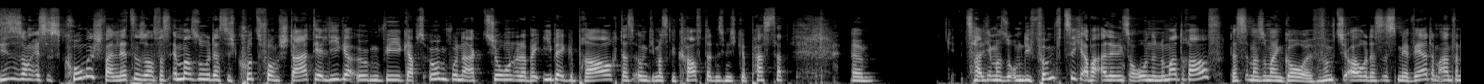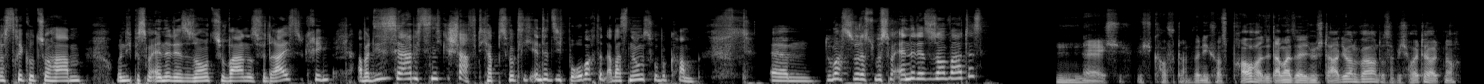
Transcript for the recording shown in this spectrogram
diese Saison ist es komisch, weil in der letzten Saison war es immer so, dass ich kurz vorm Start der Liga irgendwie, gab es irgendwo eine Aktion oder bei Ebay gebraucht, dass irgendjemand gekauft hat und es mir nicht gepasst hat. Ähm, zahle ich immer so um die 50, aber allerdings auch ohne Nummer drauf. Das ist immer so mein Goal. Für 50 Euro, das ist mir wert, am Anfang das Trikot zu haben und nicht bis zum Ende der Saison zu warten es für 30 zu kriegen. Aber dieses Jahr habe ich es nicht geschafft. Ich habe es wirklich intensiv beobachtet, aber es nirgendwo bekommen. Ähm, du machst so, dass du bis zum Ende der Saison wartest? Nee, ich, ich kaufe dann, wenn ich was brauche. Also damals, als ich im Stadion war, und das habe ich heute halt noch,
